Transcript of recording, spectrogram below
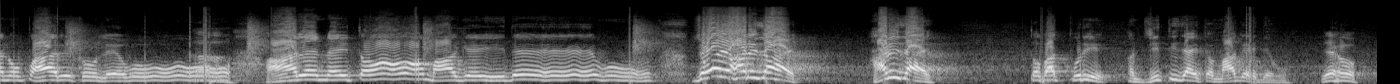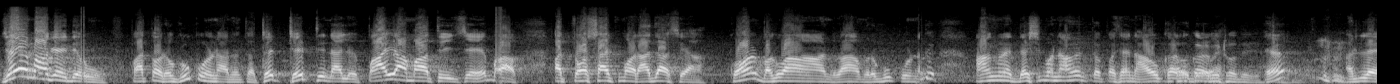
એનું પારીખું લેવું. હારે નહીં તો માગે દેવું. જોઈ હારી જાય હારી જાય. તો વાત પૂરી અને જીતી જાય તો માગે દેવું. જે માગે દેવું. પાતો રઘુકુળના નતા ઠેઠ ઠેઠથી નાલ્યો. પાયામાંથી છે બાપ. આ ચોસાઠમાં રાજા છે આ. કોણ? ભગવાન રામ રઘુકુળ. આંગણે દશમન આવે ને તો પછી એને આવકાર મીઠો દે હે? એટલે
